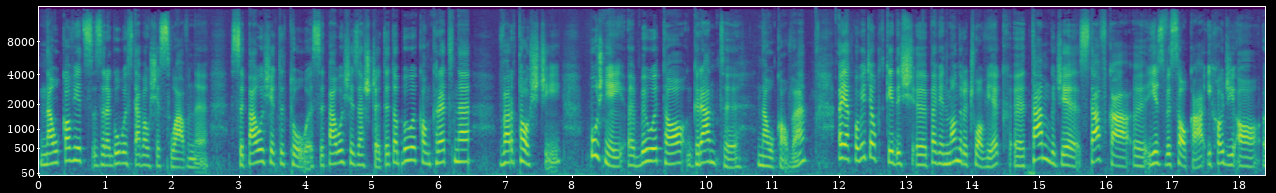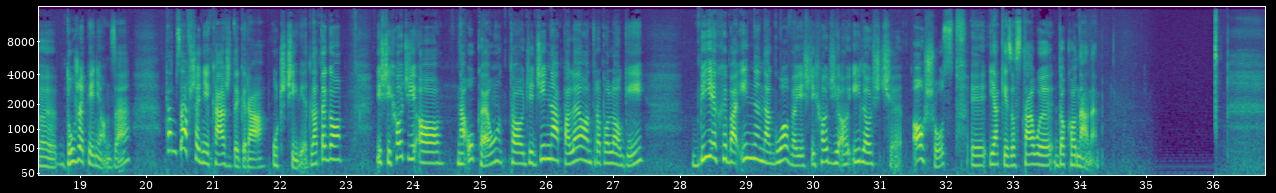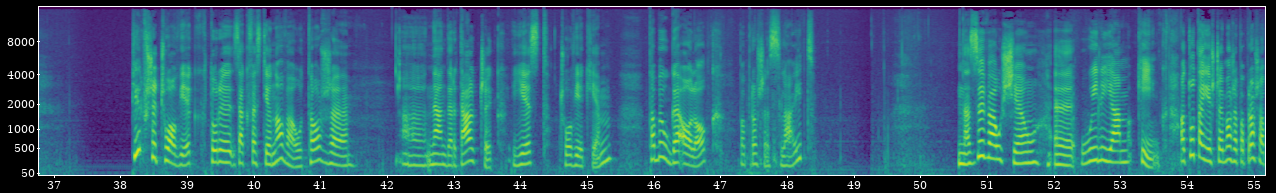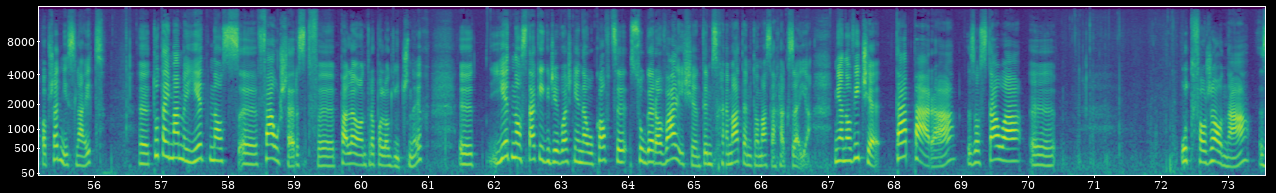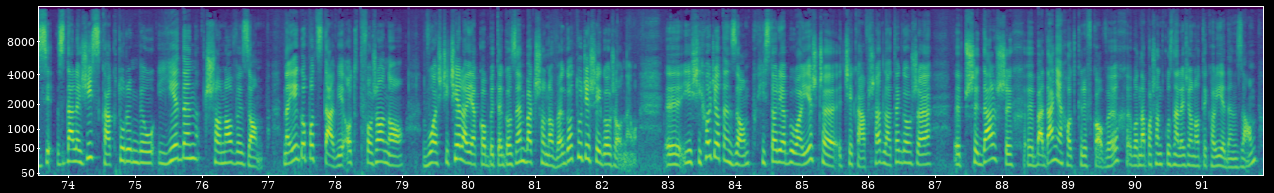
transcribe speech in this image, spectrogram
naukowiec z reguły stawał się sławny, sypały się tytuły, sypały się zaszczyty. To były konkretne wartości. Później e, były to granty naukowe, a jak powiedział kiedyś e, pewien mądry człowiek, e, tam gdzie stawka jest wysoka i chodzi o duże pieniądze, tam zawsze nie każdy gra uczciwie. Dlatego jeśli chodzi o naukę, to dziedzina paleoantropologii bije chyba inne na głowę, jeśli chodzi o ilość oszustw, y, jakie zostały dokonane. Pierwszy człowiek, który zakwestionował to, że e, Neandertalczyk jest człowiekiem, to był geolog. Poproszę slajd. Nazywał się e, William King. A tutaj jeszcze może poproszę o poprzedni slajd. E, tutaj mamy jedno z e, fałszerstw e, paleoantropologicznych. Jedno z takich, gdzie właśnie naukowcy sugerowali się tym schematem Thomasa Huxleya. Mianowicie ta para została utworzona z znaleziska, którym był jeden trzonowy ząb. Na jego podstawie odtworzono właściciela jakoby tego zęba trzonowego, tudzież jego żonę. Y, jeśli chodzi o ten ząb, historia była jeszcze ciekawsza, dlatego że y, przy dalszych y, badaniach odkrywkowych, bo na początku znaleziono tylko jeden ząb,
